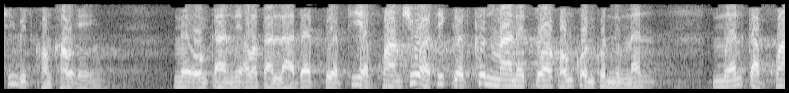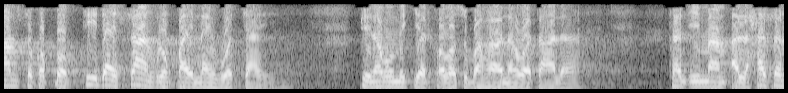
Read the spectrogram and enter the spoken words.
ชีวิตของเขาเอง ในองค์การนี้อัลลอฮฺตาลลาได้เปรียบเทียบความชั่วที่เกิดขึ้นมาในตัวของคนคนหนึ่งนั้น เหมือนกับความสกปรกที่ได้สร้างลงไปในหัวใจ พี่น้องผู้มีเกียรติของอัลลอฮฺสุบฮานะฮุวาตาลาท่านอิหม่ามอัลฮัสซัน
